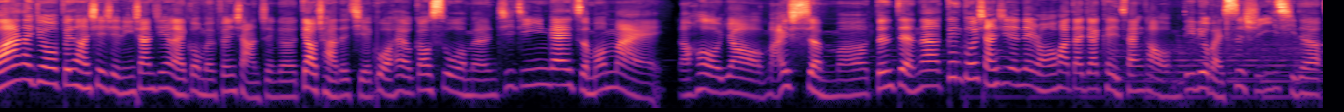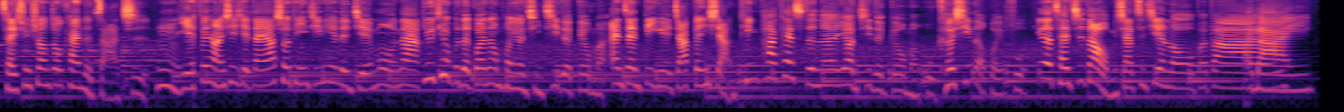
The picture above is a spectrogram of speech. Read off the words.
啊，那就非常谢谢林香今天来跟我们分享整个调查的结果，还有告诉我们基金应该怎么买。然后要买什么等等，那更多详细的内容的话，大家可以参考我们第六百四十一期的《财讯双周刊》的杂志。嗯，也非常谢谢大家收听今天的节目。那 YouTube 的观众朋友，请记得给我们按赞、订阅、加分享。听 Podcast 的呢，要记得给我们五颗星的回复。听了才知道，我们下次见喽，拜拜，拜拜。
